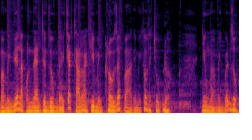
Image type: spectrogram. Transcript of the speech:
Mà mình biết là con len chân dung đấy chắc chắn là khi mình close up vào thì mình không thể chụp được nhưng mà mình vẫn dùng.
